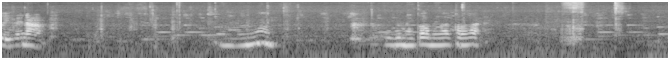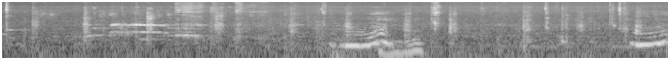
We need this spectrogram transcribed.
ตุ๋ยใส่น้ำอืมโอ้ยไม่อนไม่ว่าก้อนละอืมอืม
